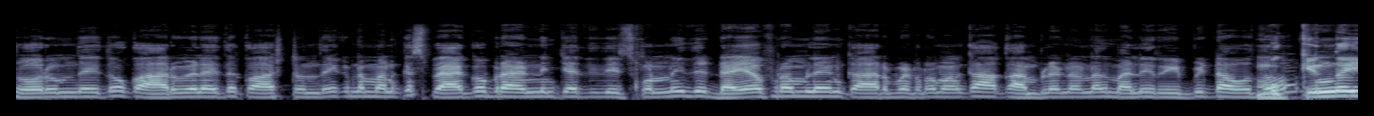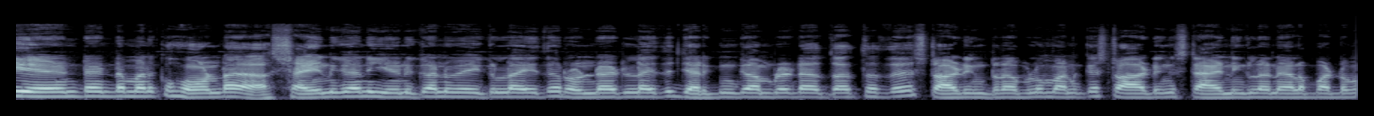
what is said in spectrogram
షోరూమ్ అయితే ఒక ఆరు వేలు అయితే కాస్ట్ ఉంది. ఇక్కడ మనకి స్పాకో బ్రాండ్ నుంచి అయితే తీసుకున్నాం. ఇది డయాఫ్రమ్ లేని కార్పొరేటర్ మనకి ఆ కంప్లైంట్ అనేది మళ్ళీ రిపీట్ అవుతుంది ముఖ్యంగా ఏంటంటే మనకి హోండా షైన్ కానీ యూనికాన్ వెహికల్ అయితే రెండిట్లో అయితే జర్కింగ్ కంప్లైంట్ అయితే వస్తుంది. స్టార్టింగ్ ట్రబుల్ మనకి స్టార్టింగ్ స్టాండింగ్లో నిలబడడం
